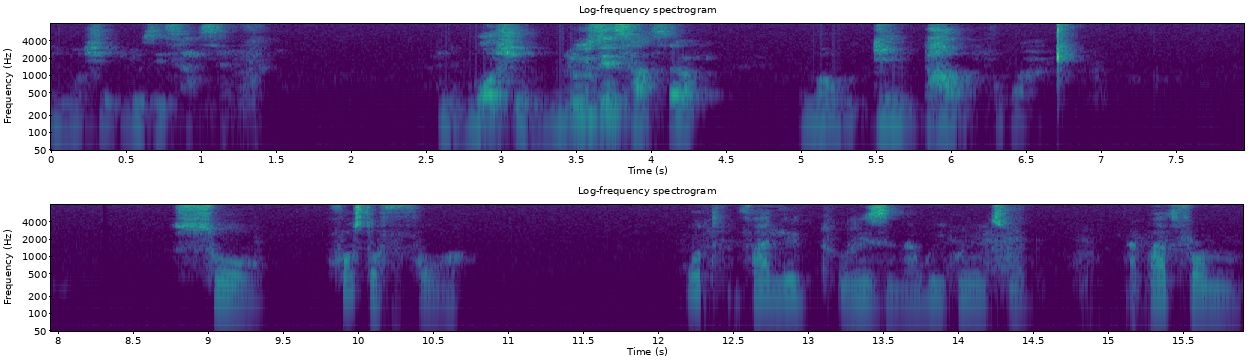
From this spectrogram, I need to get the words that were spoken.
the more she loses herself. And the more she loses herself, the more we gain power over her. So, first of all, what valid reason are we going to, apart from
